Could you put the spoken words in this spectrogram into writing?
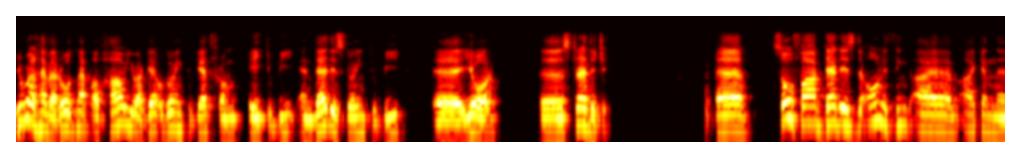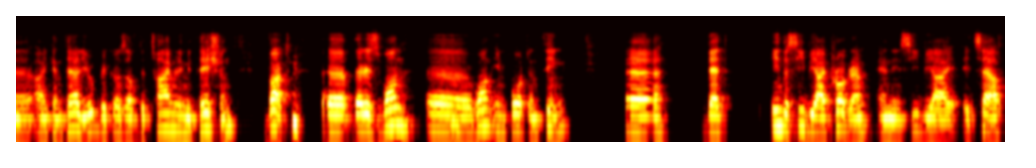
you will have a roadmap of how you are going to get from A to B and that is going to be uh, your uh, strategy uh, so far that is the only thing I, I can uh, I can tell you because of the time limitation but hmm. there is one one important thing uh, that in the CBI program and in CBI itself,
